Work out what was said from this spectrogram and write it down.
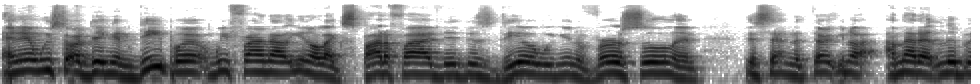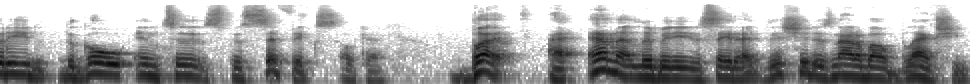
And then we start digging deeper, and we find out, you know, like Spotify did this deal with Universal and this, that, and the third. You know, I'm not at liberty to go into specifics. Okay. But I am at liberty to say that this shit is not about black sheep.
